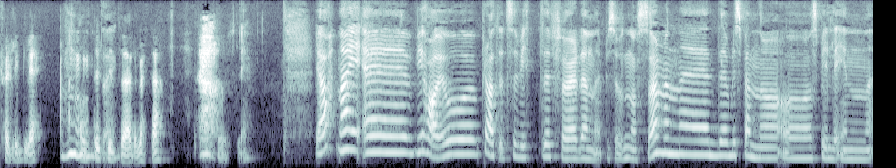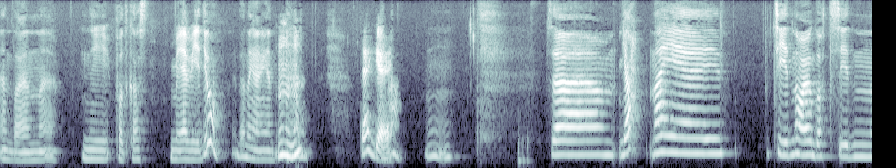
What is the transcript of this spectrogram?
Selvfølgelig. Alltid tid til deg, Rebekka. Koselig. Ja, nei, eh, vi har jo pratet så vidt før denne episoden også, men eh, det blir spennende å, å, spille inn enda en uh, ny podkast med video denne gangen. Mm -hmm. Det er gøy. Ja. Mm. Så ja, nei Tiden har jo gått siden,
